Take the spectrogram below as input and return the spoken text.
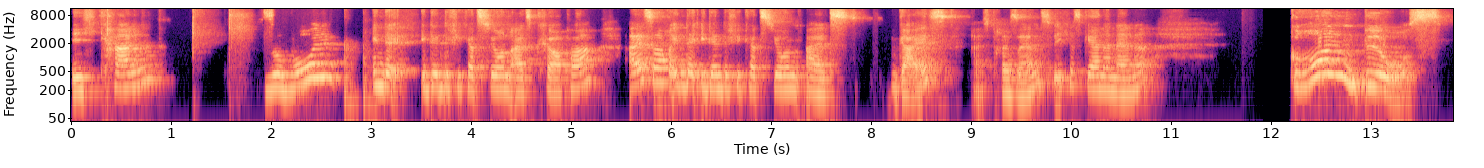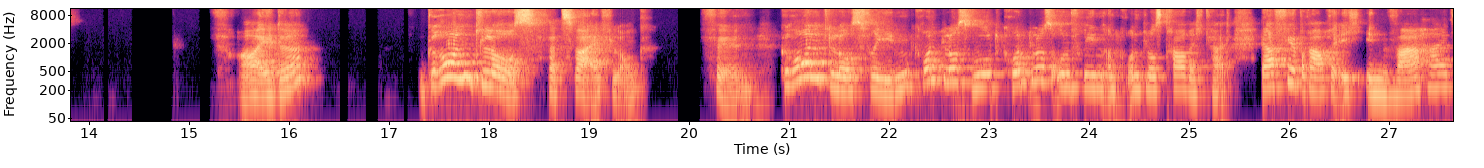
Ich kann sowohl in der Identifikation als Körper als auch in der Identifikation als Geist, als Präsenz, wie ich es gerne nenne, grundlos Freude, grundlos Verzweiflung fühlen, grundlos Frieden, grundlos Wut, grundlos Unfrieden und grundlos Traurigkeit. Dafür brauche ich in Wahrheit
